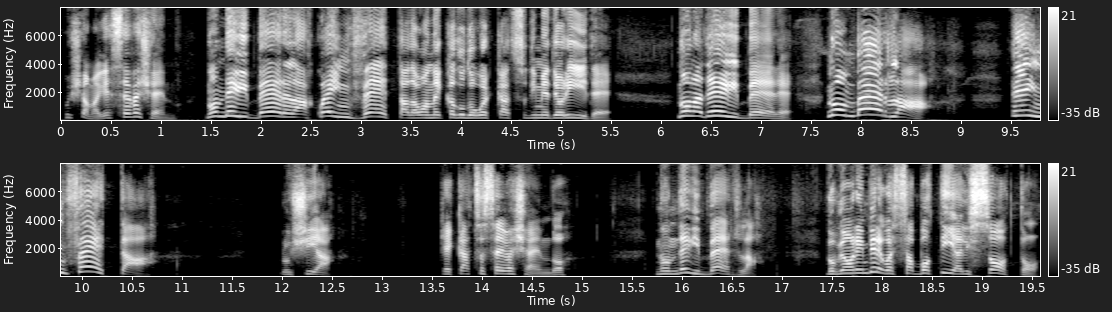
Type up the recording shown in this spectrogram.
Lucia, ma che stai facendo? Non devi bere l'acqua, è infetta da quando è caduto quel cazzo di meteorite. Non la devi bere! Non berla! È infetta! Lucia, che cazzo stai facendo? Non devi berla! Dobbiamo riempire questa bottiglia lì sotto!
